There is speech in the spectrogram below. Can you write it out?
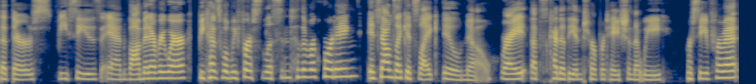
that there's feces and vomit everywhere? Because when we first listened to the recording, it sounds like it's like, ew, no, right? That's kind of the interpretation that we received from it.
